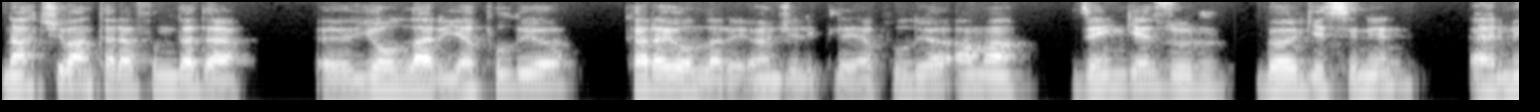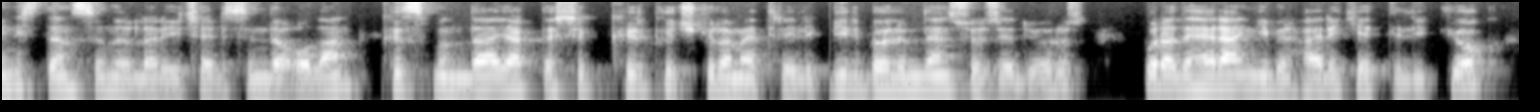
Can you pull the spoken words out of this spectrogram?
Nahçıvan tarafında da e, yollar yapılıyor. Karayolları öncelikle yapılıyor ama Zengezur bölgesinin Ermenistan sınırları içerisinde olan kısmında yaklaşık 43 kilometrelik bir bölümden söz ediyoruz. Burada herhangi bir hareketlilik yok.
